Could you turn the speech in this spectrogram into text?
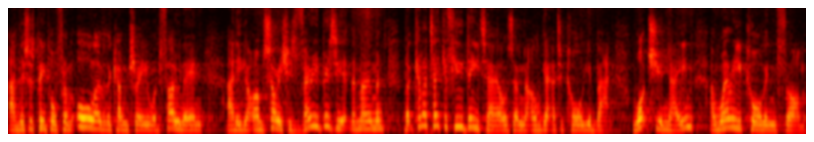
And this was people from all over the country would phone in and he'd go, I'm sorry, she's very busy at the moment, but can I take a few details and I'll get her to call you back? What's your name and where are you calling from?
